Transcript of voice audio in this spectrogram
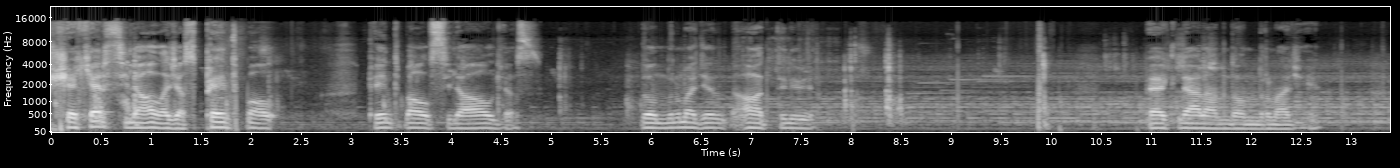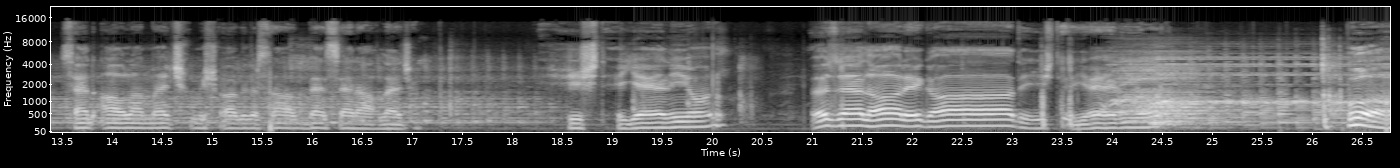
şeker silahı alacağız. Paintball. Paintball silahı alacağız. Dondurmacının adını bil. Bekle lan dondurmacıyı. Sen avlanmaya çıkmış olabilirsin abi ben seni avlayacağım. İşte geliyor. Özel harekat işte geliyor. Bum,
